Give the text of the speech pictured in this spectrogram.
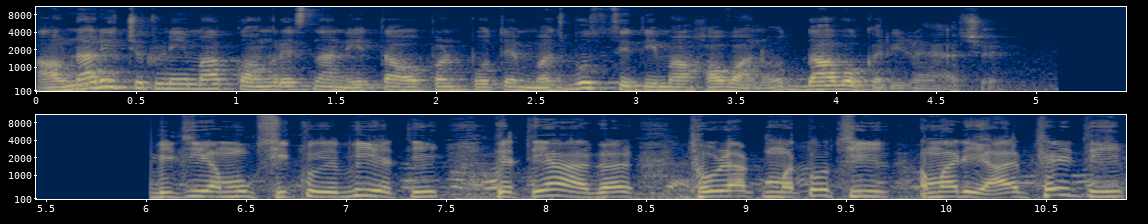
આવનારી ચૂંટણીમાં કોંગ્રેસના નેતાઓ પણ પોતે મજબૂત સ્થિતિમાં હોવાનો દાવો કરી રહ્યા છે. બીજી અમુક સીટો એવી હતી કે ત્યાં આગળ થોડાક મતોથી અમારી હાર થઈ હતી.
